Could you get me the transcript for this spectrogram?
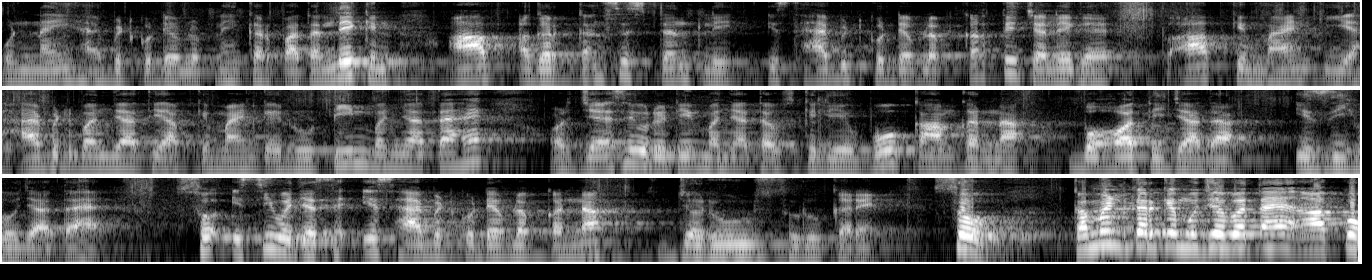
वो नई हैबिट को डेवलप नहीं कर पाता। लेकिन आप अगर कंसिस्टेंटली इस हैबिट को डेवलप करते चले गए तो आपके माइंड की ये हैबिट बन जाती है आपके माइंड का रूटीन बन जाता है और जैसे वो रूटीन बन जाता है उसके लिए वो काम करना बहुत ही ज़्यादा ईजी हो जाता है। सो so, इसी वजह से इस हैबिट को डेवलप करना ज़रूर शुरू करें। सो so, कमेंट करके मुझे बताएँ आपको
